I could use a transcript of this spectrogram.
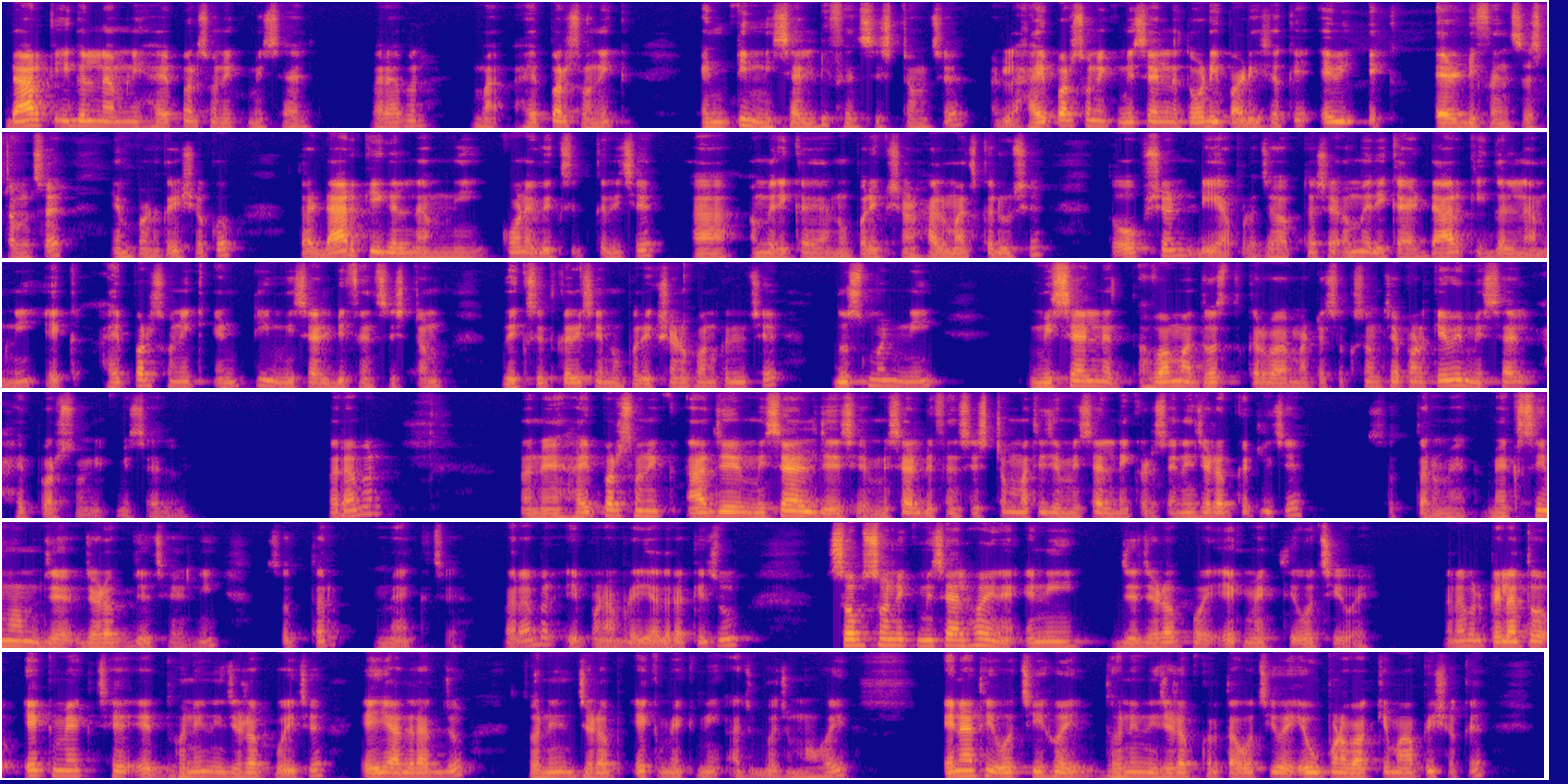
ડાર્ક ઈગલ નામની હાઇપરસોનિક મિસાઇલ બરાબર? Hypersonic anti missile defence system છે. એટલે હાઇપરસોનિક મિસાઇલને તોડી પાડી શકે એવી એક એર ડિફેન્સ સિસ્ટમ છે. એમ પણ કહી શકો. તો ડાર્ક ઈગલ નામની કોણે વિકસિત કરી છે? આ અમેરિકાએ આનું પરીક્ષણ હાલમાં જ કર્યું છે. તો ઓપ્શન ડી આપણો જવાબ થશે. અમેરિકાએ ડાર્ક ઈગલ નામની એક hypersonic anti missile defence system વિકસિત કરી છે. એનું પરીક્ષણ પણ કર્યું છે? દુશ્મનની મિસાઇલને હવામાં ધ્વસ્ત કરવા માટે સક્ષમ છે, પણ કેવી મિસાઇલ? હાઇપરસોનિક મિસાઇલ બરાબર? અને હાઇપરસોનિક આ જે મિસાઇલ જે છે, મિસાઇલ ડિફેન્સ સિસ્ટમમાંથી જે મિસાઇલ નીકળશે, એની ઝડપ કેટલી છે? સત્તર મેક. મેક્સિમમ જે ઝડપ જે છે એની સત્તર મેક છે. બરાબર? એ પણ આપણે યાદ રાખીશું. સબસોનિક મિસાઇલ હોય ને, એની જે ઝડપ હોય એક મેકથી ઓછી હોય. બરાબર? પહેલાં તો એક મેક છે એ ધ્વનિની ઝડપ હોય છે. એ યાદ રાખજો. ધ્વનિની ઝડપ એક મેકની આજુબાજુમાં હોય. એનાથી ઓછી હોય, ધ્વનિની ઝડપ કરતાં ઓછી હોય એવું પણ વાક્યમાં આપી શકે.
